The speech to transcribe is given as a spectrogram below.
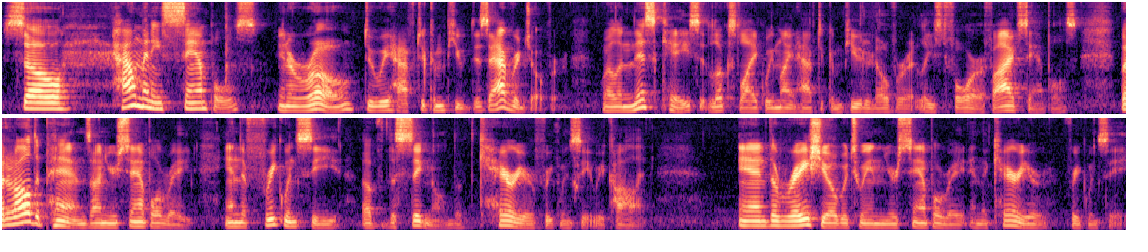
So how many samples in a row do we have to compute this average over? Well, in this case, it looks like we might have to compute it over at least four or five samples, but it all depends on your sample rate and the frequency of the signal, the carrier frequency we call it, and the ratio between your sample rate and the carrier frequency.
